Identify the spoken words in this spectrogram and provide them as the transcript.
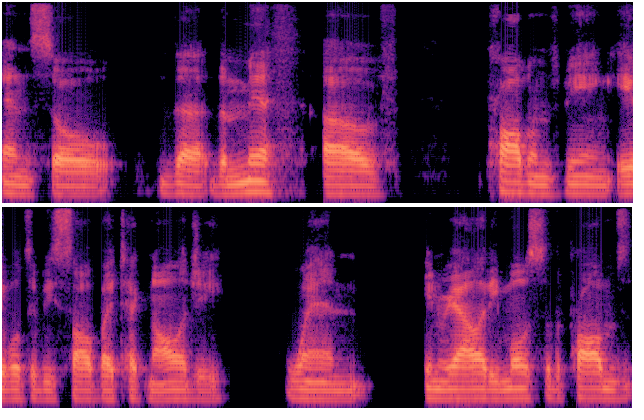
And so the the myth of problems being able to be solved by technology when in reality most of the problems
